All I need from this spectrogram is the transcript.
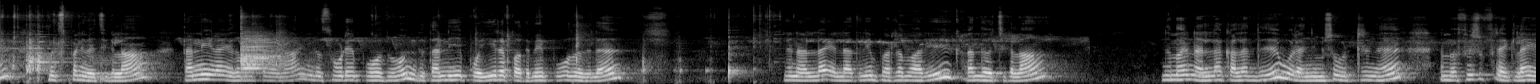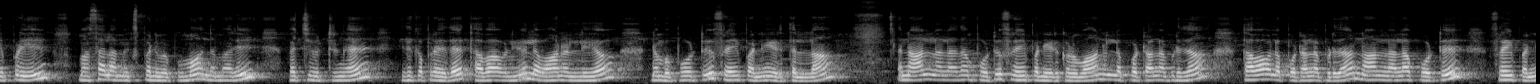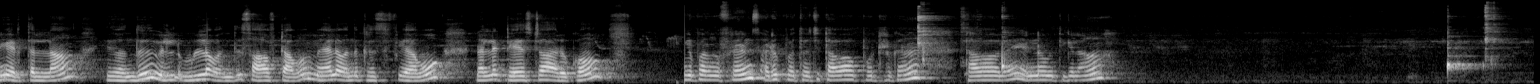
மிக்ஸ் பண்ணி வச்சுக்கலாம். தண்ணியெலாம் எதுவும் ஊற்ற இந்த சூடே போதும். இந்த தண்ணியே போ ஈரப்பதமே போதும் இதில். இது நல்லா எல்லாத்துலேயும் படுற மாதிரி கலந்து வச்சுக்கலாம். இந்த மாதிரி நல்லா கலந்து ஒரு அஞ்சு நிமிஷம் விட்டுருங்க. நம்ம ஃபிஷ் ஃப்ரைக்கெலாம் எப்படி மசாலா மிக்ஸ் பண்ணி வைப்போமோ அந்த மாதிரி வச்சு விட்டுருங்க. இதுக்கப்புறம் இதை தவாவிலையோ இல்லை வானல்லையோ நம்ம போட்டு ஃப்ரை பண்ணி எடுத்துடலாம். நாலு நாளாக தான் போட்டு ஃப்ரை பண்ணி எடுக்கணும். வானலில் போட்டாலும் அப்படி தான் தவாவில் போட்டாலும் அப்படி தான் நாலு நாளாக போட்டு ஃப்ரை பண்ணி எடுத்துடலாம். இது வந்து உள்- உள்ளே வந்து சாஃப்டாகவும் மேலே வந்து கிறிஸ்பியாகவும் நல்ல டேஸ்ட்டாக இருக்கும். இங்கே பாருங்கள் ஃப்ரெண்ட்ஸ் அடுப்பு பற்ற வச்சு தவா போட்டிருக்கேன். தவாவில் எண்ணெய் ஊற்றிக்கலாம்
